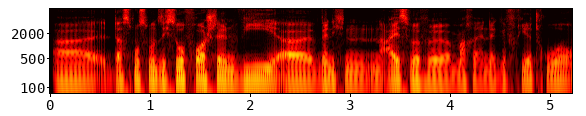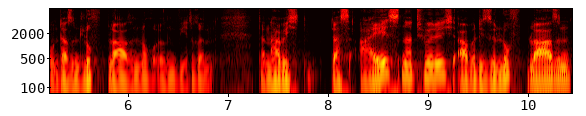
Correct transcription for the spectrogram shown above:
Äh, das muss man sich so vorstellen, wie äh, wenn ich einen, einen, Eiswürfel mache in der Gefriertruhe und da sind Luftblasen noch irgendwie drin. Dann habe ich das Eis natürlich, aber diese Luftblasen,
